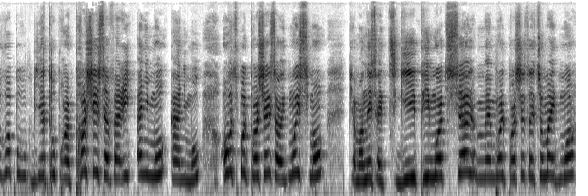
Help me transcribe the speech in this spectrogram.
revoit pour bientôt pour un prochain safari animaux à animaux. On va dire pas le prochain, ça va être moi et Simon. Puis à un moment donné, ça va être Tiggy. Puis moi tout seul. Mais moi, le prochain, ça va être sûrement être moi.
